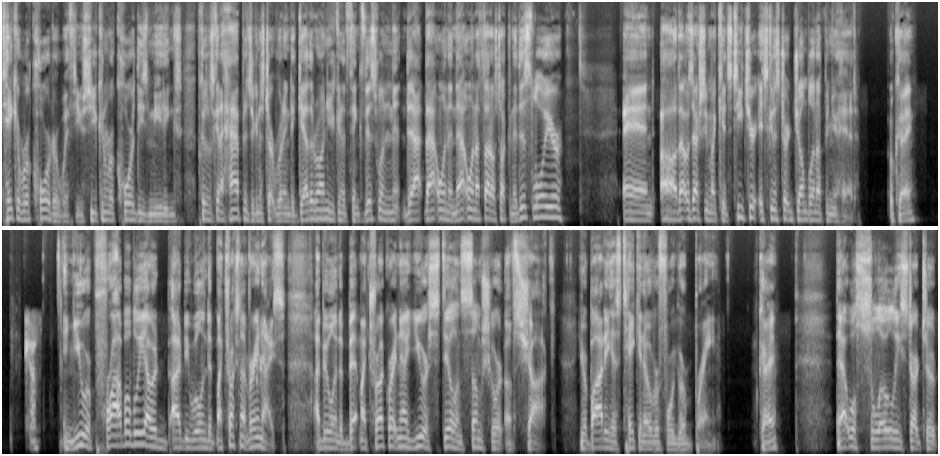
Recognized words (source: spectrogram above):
take a recorder with you so you can record these meetings. Because what's going to happen is you're going to start running together on you. You're going to think this one meant that, that one, and that one. I thought I was talking to this lawyer, and oh, that was actually my kid's teacher. It's going to start jumbling up in your head. Okay. Okay. And you are probably, I would, I'd be willing to. My truck's not very nice. I'd be willing to bet my truck right now. You are still in some sort of shock. Your body has taken over for your brain. Okay that will slowly start to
